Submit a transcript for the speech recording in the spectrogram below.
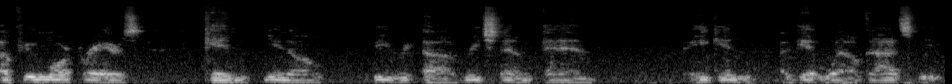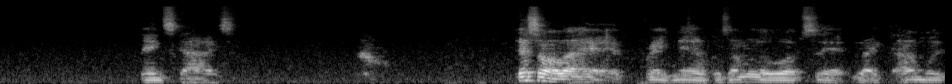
a few more prayers can, you know, be re- uh, reach them and he can uh, get well. Godspeed. Thanks, guys. That's all I have right now because I'm a little upset. Like I'm gonna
